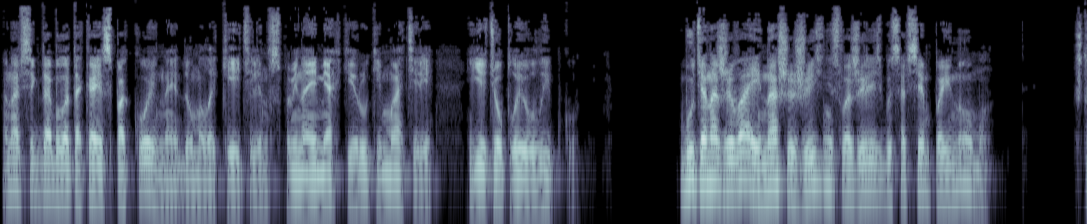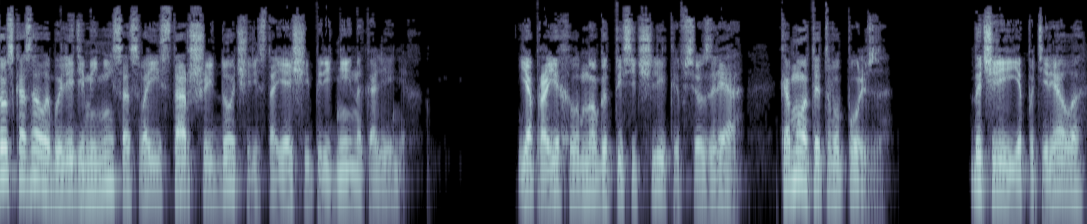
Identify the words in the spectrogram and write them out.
Она всегда была такая спокойная, думала Кейтилин, вспоминая мягкие руки матери, ее теплую улыбку. Будь она жива, и наши жизни сложились бы совсем по-иному. Что сказала бы леди Минис о своей старшей дочери, стоящей перед ней на коленях? Я проехала много тысяч лик, и все зря. Кому от этого польза? Дочерей я потеряла,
